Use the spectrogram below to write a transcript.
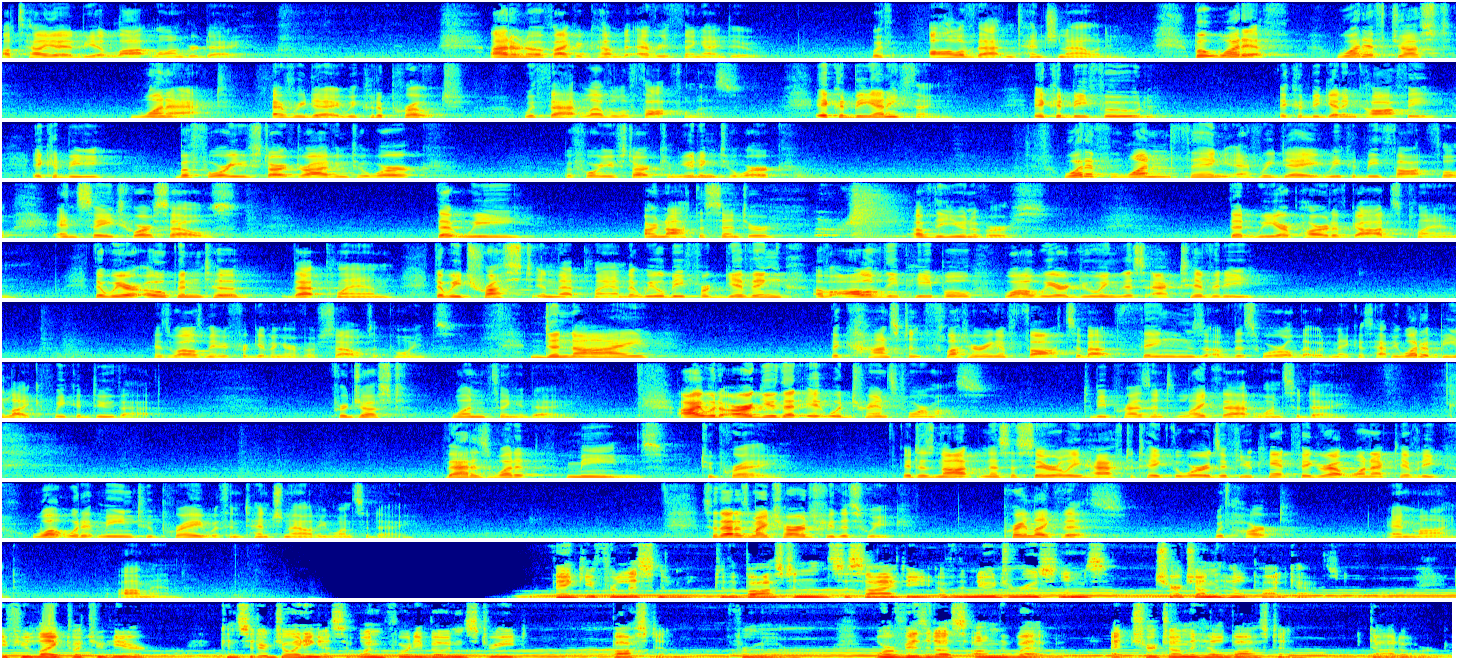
I'll tell you, it'd be a lot longer day. I don't know if I could come to everything I do with all of that intentionality. But what if, what if just one act every day we could approach with that level of thoughtfulness. It could be anything. It could be food. It could be getting coffee. It could be before you start driving to work, before you start commuting to work. What if one thing every day we could be thoughtful and say to ourselves that we are not the center of the universe, that we are part of God's plan, that we are open to that plan, that we trust in that plan, that we will be forgiving of all of the people while we are doing this activity, as well as maybe forgiving of ourselves at points. Deny the constant fluttering of thoughts about things of this world that would make us happy. What would it be like if we could do that for just one thing a day? I would argue that it would transform us to be present like that once a day. That is what it means to pray. It does not necessarily have to take the words. If you can't figure out one activity, what would it mean to pray with intentionality once a day? So that is my charge for you this week. Pray like this, with heart and mind. Amen. Thank you for listening to the Boston Society of the New Jerusalem's Church on the Hill podcast. If you liked what you hear, consider joining us at 140 Bowdoin Street, Boston, for more, or visit us on the web at churchonthehillboston.org.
